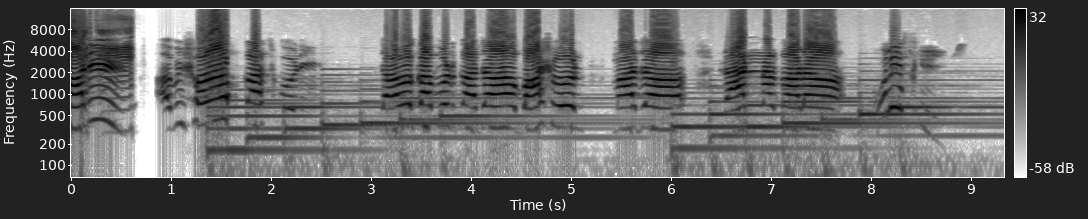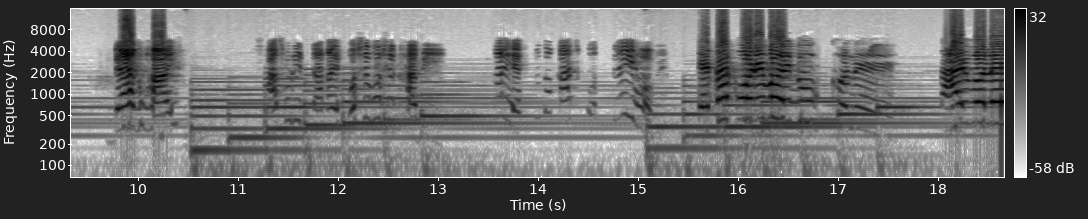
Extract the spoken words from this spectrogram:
বাড়ি, আমি সব কাজ করি। জামা কাপড় কাচা, বাসন মাজা রান্না করা বলিস কি? দেখ ভাই শাশুড়ির টাকায় বসে বসে খাবি তাই একটু তো কাজ করতেই হবে। এটা করি ভাই দুঃখ নেই তাই বলে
